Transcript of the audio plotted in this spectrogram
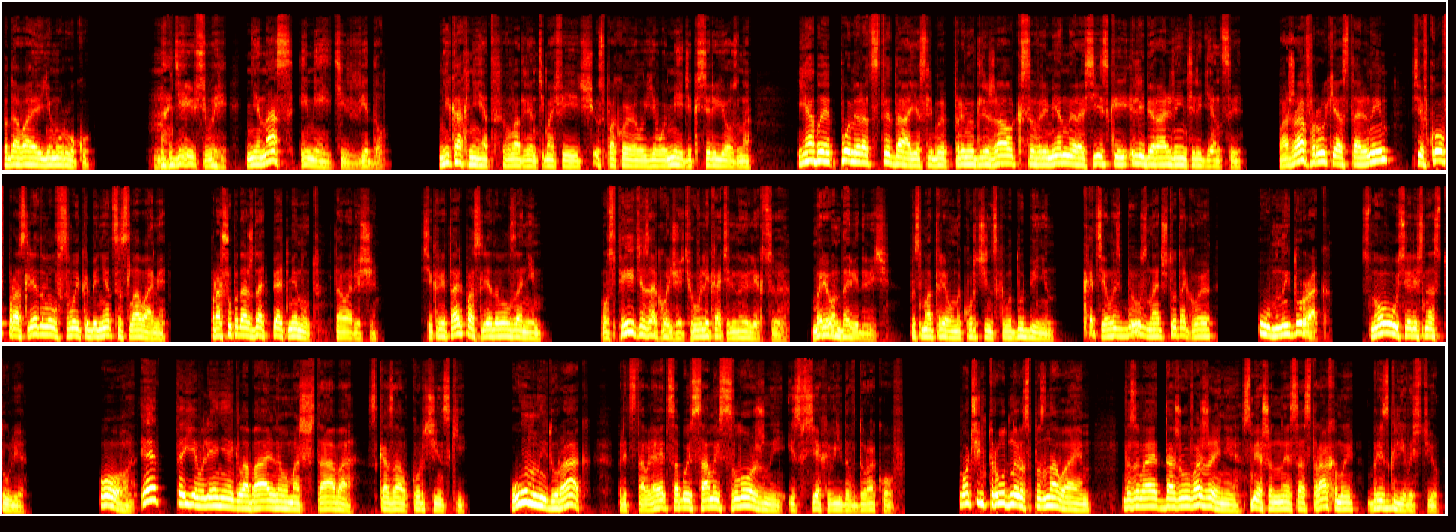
подавая ему руку. «Надеюсь, вы не нас имеете в виду?» «Никак нет, Владлен Тимофеевич», — успокоил его медик серьезно. «Я бы помер от стыда, если бы принадлежал к современной российской либеральной интеллигенции». Пожав руки остальным, Севков проследовал в свой кабинет со словами «Прошу подождать пять минут, товарищи». Секретарь последовал за ним. «Успеете закончить увлекательную лекцию?» Марион Давидович посмотрел на Курчинского Дубинин. Хотелось бы узнать, что такое умный дурак. Снова уселись на стулья. О, это явление глобального масштаба, сказал Курчинский. Умный дурак представляет собой самый сложный из всех видов дураков. Очень трудно распознаваем, вызывает даже уважение, смешанное со страхом и брезгливостью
